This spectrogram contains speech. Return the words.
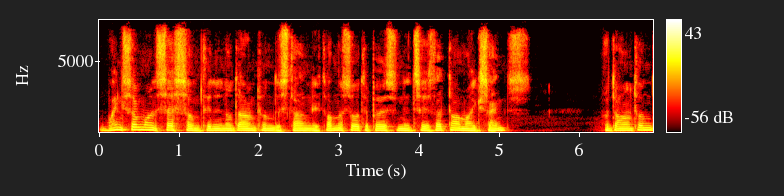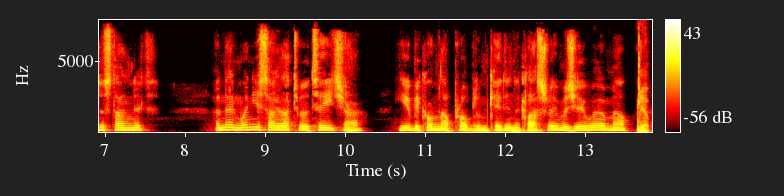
when someone says something and I don't understand it, I'm the sort of person that says that don't make sense. I don't understand it. And then when you say that to a teacher, you become that problem kid in the classroom as you were, Mel. Yep.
